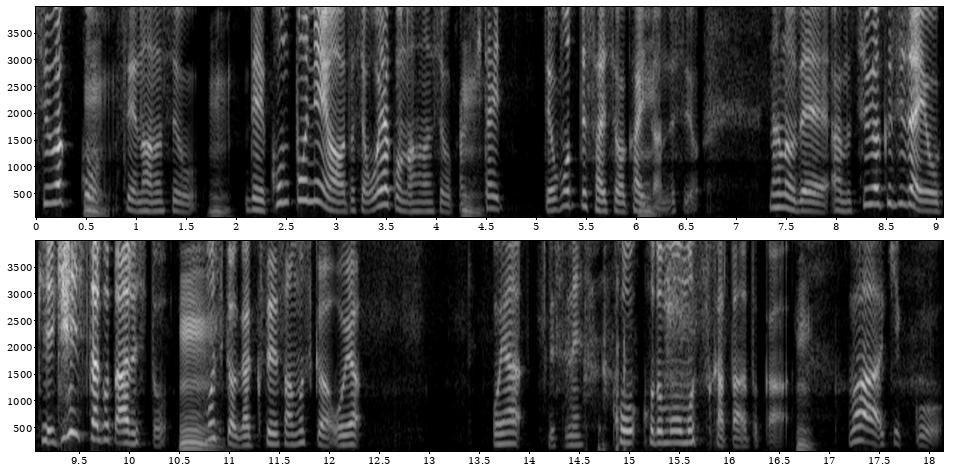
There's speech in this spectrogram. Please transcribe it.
中学校生の話をうん。で根本には私は親子の話を書きたいって思って最初は書いたんですよ。なのであの中学時代を経験したことある人、うん。もしくは学生さんもしくは親親ですね。こ 子供を持つ方とかうん。は結構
